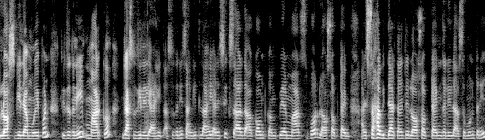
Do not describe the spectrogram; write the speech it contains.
लॉस गेल्यामुळे पण तिथं त्यांनी मार्क जास्त दिलेले आहेत असं त्यांनी सांगितलं आहे. आणि six are the account compare marks for loss of time आणि सहा विद्यार्थ्यांना ते लॉस ऑफ टाईम झालेलं असं म्हणून त्यांनी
